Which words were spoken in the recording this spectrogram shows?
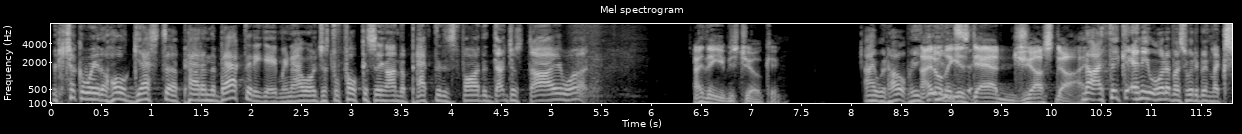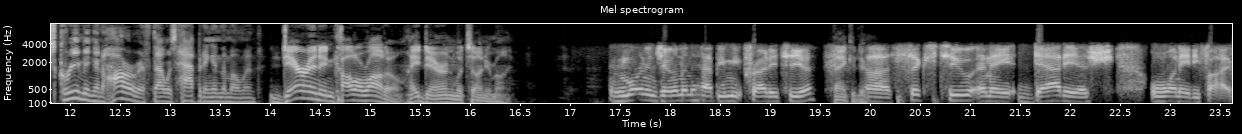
Which took away the whole guest uh, pat on the back that he gave me. Now we're just focusing on the fact that his father just died. What? I think he was joking. I would hope. He- I don't think his dad just died. No, I think any one of us would have been like screaming in horror if that was happening in the moment. Darren in Colorado. Hey, Darren, what's on your mind? Good morning, gentlemen. Happy Meat Friday to you. Thank you, dear. Uh, six two and a daddy-ish 185.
